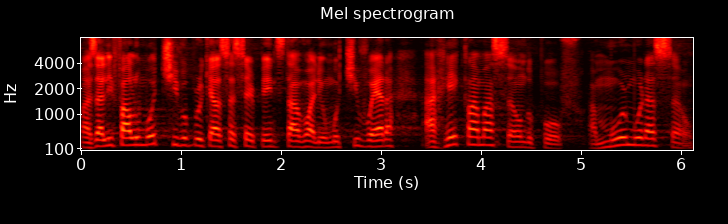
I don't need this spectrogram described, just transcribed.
Mas ali fala o motivo porque essas serpentes estavam ali. O motivo era a reclamação do povo, a murmuração.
